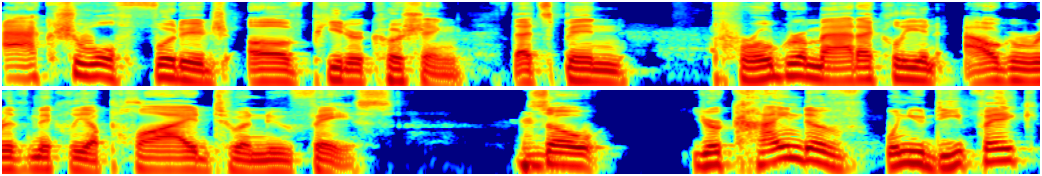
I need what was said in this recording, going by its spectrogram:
actual footage of Peter Cushing that's been programmatically and algorithmically applied to a new face. Mhm. So you're kind of when you deepfake,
